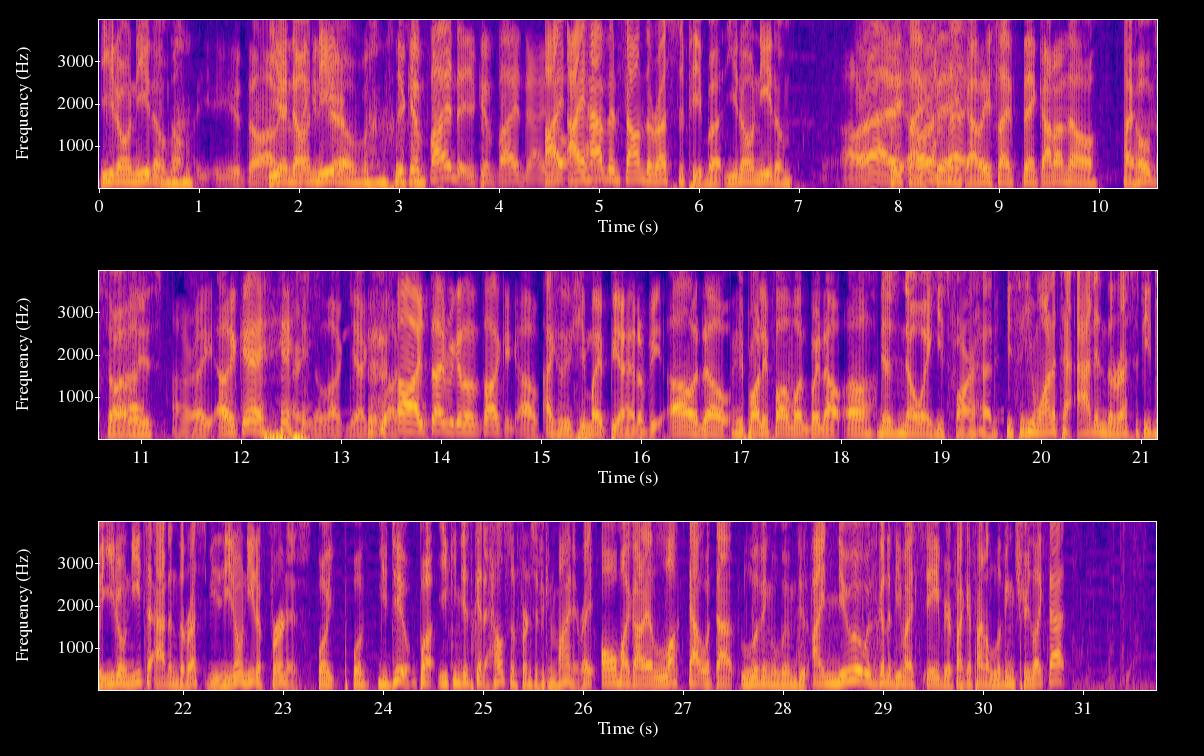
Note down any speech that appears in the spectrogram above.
You don't need them. You, you don't. You don't need them. you can find it. You can find it. I, I, I, haven't found the recipe, but you don't need them. All right. At least I right. think. At least I think. I don't know. I hope so, at right. least. All right. Okay. All right, good luck. Yeah, good luck. oh, I thought because I was talking. Oh, actually, he might be ahead of me. Oh no, he probably found one by now. Oh. There's no way he's far ahead. He said he wanted to add in the recipes, but you don't need to add in the recipes. You don't need a furnace. Well, well, you do, but you can just get a Hellstone furnace if you can mine it, right? Oh my god, I lucked out with that living loom, dude. I knew it was gonna be my savior if I could find a living tree like that.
